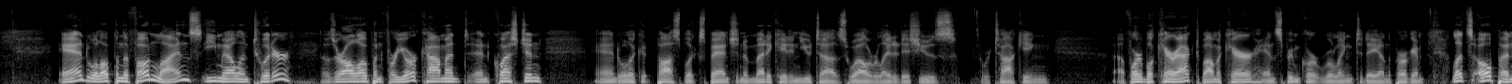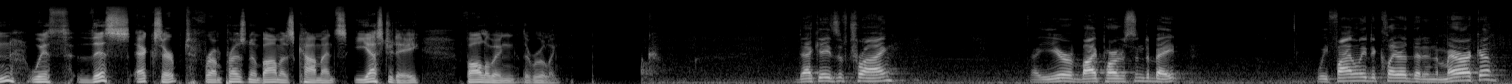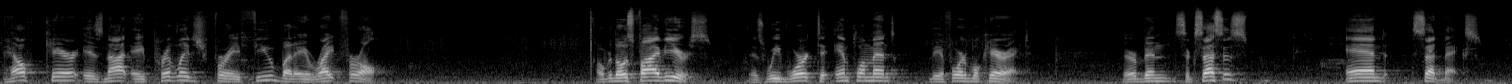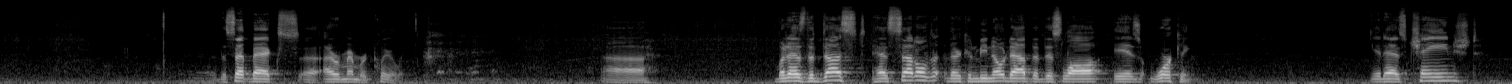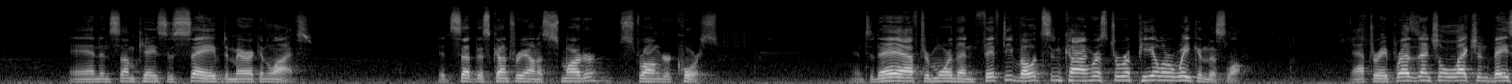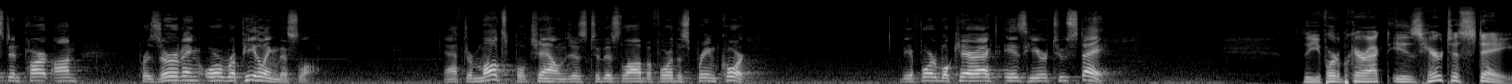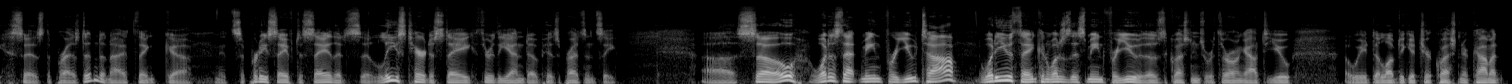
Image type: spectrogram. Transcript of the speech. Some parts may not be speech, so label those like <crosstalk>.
And we'll open the phone lines, email, and Twitter. Those are all open for your comment and question. And we'll look at possible expansion of Medicaid in Utah as well, related issues. We're talking Affordable Care Act, Obamacare, and Supreme Court ruling today on the program. Let's open with this excerpt from President Obama's comments yesterday following the ruling. Decades of trying, a year of bipartisan debate, we finally declared that in America, health care is not a privilege for a few, but a right for all. Over those five years, as we've worked to implement the Affordable Care Act, there have been successes and setbacks. The setbacks uh, I remember clearly. Uh, but as the dust has settled, there can be no doubt that this law is working. It has changed and, in some cases, saved American lives. It set this country on a smarter, stronger course. And today, after more than 50 votes in Congress to repeal or weaken this law, after a presidential election based in part on preserving or repealing this law, after multiple challenges to this law before the Supreme Court, the Affordable Care Act is here to stay. The Affordable Care Act is here to stay, says the president, and I think uh, it's pretty safe to say that it's at least here to stay through the end of his presidency. Uh, so, what does that mean for Utah? What do you think, and what does this mean for you? Those are the questions we're throwing out to you. We'd love to get your question or comment.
